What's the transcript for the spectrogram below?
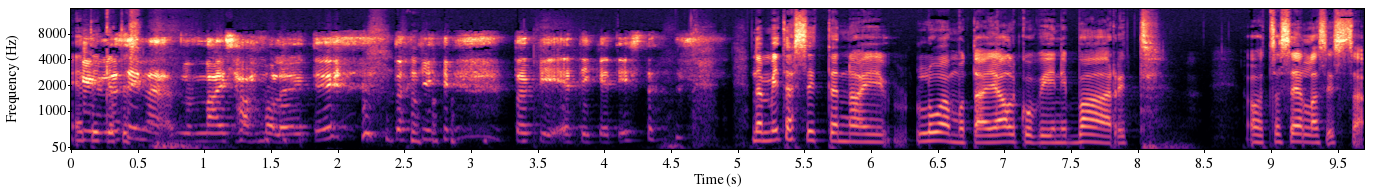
etiketissä? Kyllä siinä naishahmo löytyy toki, toki etiketistä. No mitä sitten noi luomu- tai alkuviinibaarit? Oletko sellaisissa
